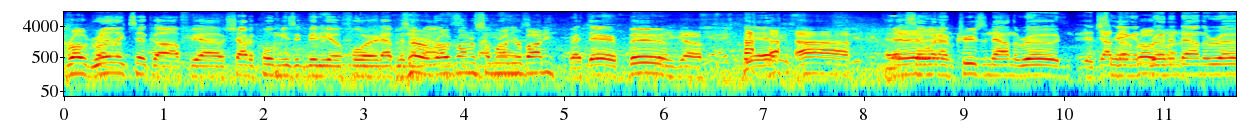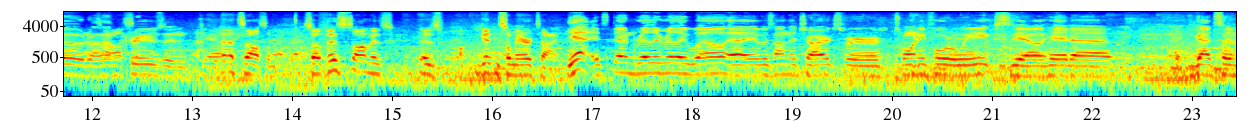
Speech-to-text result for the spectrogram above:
Roadrunner. really took off. Yeah, I shot a cool music video for it. Up Is in there the a Roadrunner somewhere on your body? Right there, boom. There you go. Yeah. Ah, And so when. I'm cruising down the road, it's hanging, Roadrunner. running down the road That's while I'm awesome. cruising. Yeah. That's awesome. So this song is is getting some airtime. Yeah, it's done really, really well. Uh, it was on the charts for 24 weeks. You know, hit uh, got some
